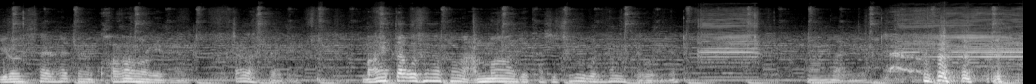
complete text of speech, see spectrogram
이런 스타일 할 때는 과감하게 그냥 잘랐어야 돼요. 망했다고 생각하면 안 망하게 다시 수습을 하면 되거든요. 망한 거 아니에요.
